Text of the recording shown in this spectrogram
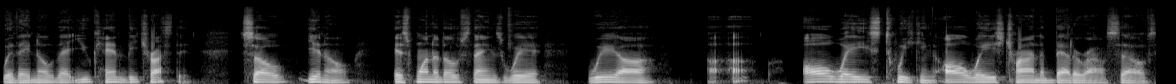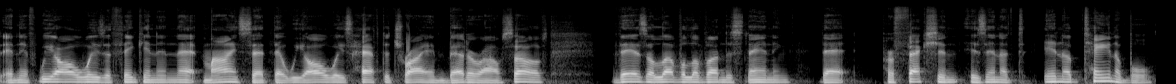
where they know that you can be trusted. So, you know, it's one of those things where we are uh, uh always tweaking, always trying to better ourselves. And if we always are thinking in that mindset that we always have to try and better ourselves, there's a level of understanding that perfection is in a, inobtainable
